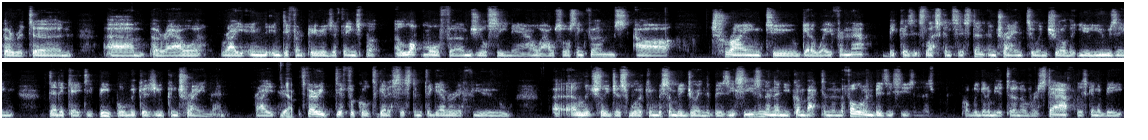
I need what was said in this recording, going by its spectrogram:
per return, um, per hour, right? In in different periods of things, but a lot more firms you'll see now, outsourcing firms are trying to get away from that because it's less consistent and trying to ensure that you're using dedicated people because you can train then right yeah it's very difficult to get a system together if you are literally just working with somebody during the busy season, and then you come back to them the following busy season. There's probably going to be a turnover of staff. There's going to be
